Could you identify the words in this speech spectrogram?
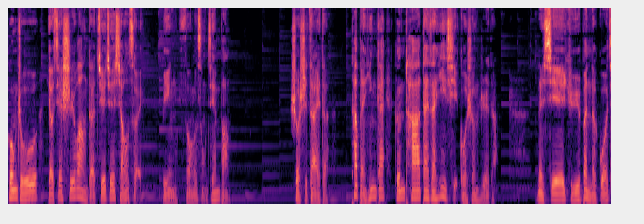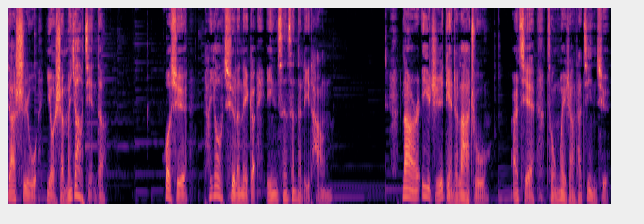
公主有些失望的撅撅小嘴，并耸了耸肩膀。说实在的，他本应该跟他待在一起过生日的。那些愚笨的国家事务有什么要紧的？或许他又去了那个阴森森的礼堂，那儿一直点着蜡烛，而且从未让他进去。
